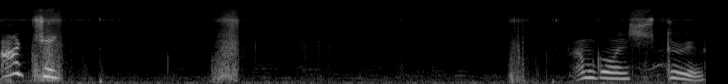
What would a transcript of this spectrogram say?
Archie! I'm going screw.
